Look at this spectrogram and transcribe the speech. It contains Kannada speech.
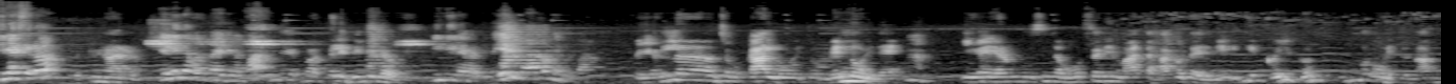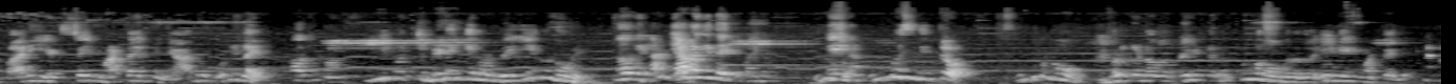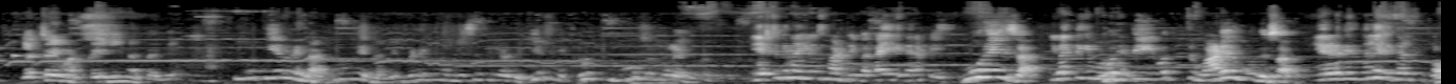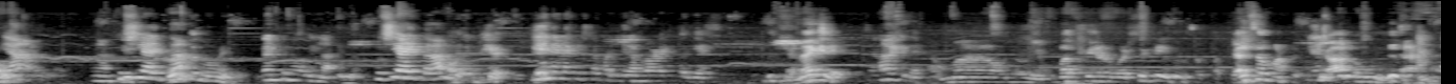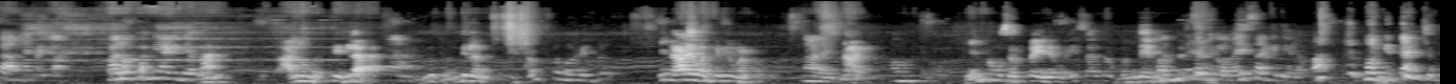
ನಿಮ್ಮ ಹೆಸರು? ಎಲ್ಲಿಂದ ಬರ್ತಾ ಇದ್ದೀರಪ್ಪ. ಹಿಂದಿ ಲೆವೆಲ್ ಏನ್ ಪ್ರಾಬ್ಲಮ್ ಎಲ್ಲ ಒಂದ್ ಸ್ವಲ್ಪ ಕಾಲು ನೋವಿತ್ತು ಬೆನ್ನು ಇದೆ ಈಗ ಎರಡು ಮೂರು ದಿವಸದಿಂದ ಮೂರು ಸರಿ ಮಾತು ಹಾಕೋತಾ ಇದ್ದೀನಿ. ಇಲ್ಲಿ ಕೈ ಗಂಟು ತುಂಬಾ ನೋವಿತ್ತು. ನಾನು ಭಾರಿ ಎಕ್ಸರ್ಸೈಸ್ ಮಾಡ್ತಾ ಇರ್ತೀನಿ ಆದ್ರೂ ಹೋಗಿಲ್ಲ ಇದು. ಇವತ್ತು ಬೆಳಿಗ್ಗೆ ನೋಡಿದ್ರೆ ಏನು ನೋವಿಲ್ಲ. ನೋವಿಲ್ಲ? ಯಾವಾಗಿಂದ ಇತ್ತು ಇದು? ಇದು ತುಂಬಾ ಇತ್ತು. ತುಂಬಾ ನೋವು. ಹೊರಗಡೆ ಕೈ ತುಂಬ ತುಂಬಾ ನೋವು ಬರೋದು. ಹೀಗೆ ಹೀಗೆ ಮಾಡ್ತಾ ಇದ್ದೆ. ಎಕ್ಸರ್ಸೈಸ್ ಮಾಡಿ ಕೈ ಹಿಂಗೆ ಅಂತ ಇದ್ದೆ. ಇವತ್ತು ಏನೂ ಇಲ್ಲ ಏನೂ ಇಲ್ಲ. ನೀವು ಬೆಳಿಗ್ಗೆ ಒಂದು ಮೆಸೇಜ್ ಹೇಳಿದೆ ಏನು ಗಂಟು ನೋವು ಸ್ವಲ್ಪ ಇದೆ. ಎಷ್ಟು ದಿನ ಯೂಸ್ ಮಾಡಿದ್ರಿ ಇವಾಗ ಕೈಗೆ ಥೆರಪಿ ಮೂರೇ ದಿವಸ. ಇವತ್ತಿಗೆ ಮೂರು ಇವತ್ತು ಮಾಡಿದ್ರೆ ಮಾಡೇ ಮೂರು ದಿವಸ. ಎರಡು ದಿನದಲ್ಲಿ ರಿಸಲ್ಟ್ ಇದೆಯಾ ಖುಷಿ ಆಯ್ತಾ? ಗಂಟು ನೋವಿದೆ. ಗಂಟು ನೋವಿಲ್ಲ. ಖುಷಿ ಆಯ್ತಾ? ಏನ್ ಹೇಳಕ್ ಇಷ್ಟಪಡ್ತೀರಾ ಪ್ರಾಡಕ್ಟ್ ಬಗ್ಗೆ? ಇದು ಚೆನ್ನಾಗಿದೆ. ಚೆನ್ನಾಗಿದೆ. ನಮ್ಮ ಒಂದು ಎಂಬತ್ತೆರಡು ವರ್ಷಕ್ಕೆ ಇದು ಸ್ವಲ್ಪ ಕೆಲಸ ಮಾಡ್ತದೆ. ಕಾಲು ನೋವು ಇಲ್ಲ. ಕಾಲು ಕಮ್ಮಿ ಆಗಿದೆಯಲ್ಲ ಕಾಲು ಗೊತ್ತಿಲ್ಲ ಇದು ಬಂದಿಲ್ಲ ನನಗೆ. ಸ್ವಲ್ಪ ನೋವಿತ್ತು ಈ ನಾಳೆ ಮತ್ತೆ ಮಾಡ್ಕೊಂಡು ನಾಳೆ. ನಾಳೆ. ಹೆಣ್ಣು ಸ್ವಲ್ಪ ಇದೆ ವಯಸ್ಸಾದ್ರೂ ಬಂದೇ ಬಂದೇ ಬರ್ತದೆ ಬರಲಿಲ್ಲ ವಯಸ್ಸಾಗಿದೆಯಲ್ಲಪ್ಪ. Okay thank you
